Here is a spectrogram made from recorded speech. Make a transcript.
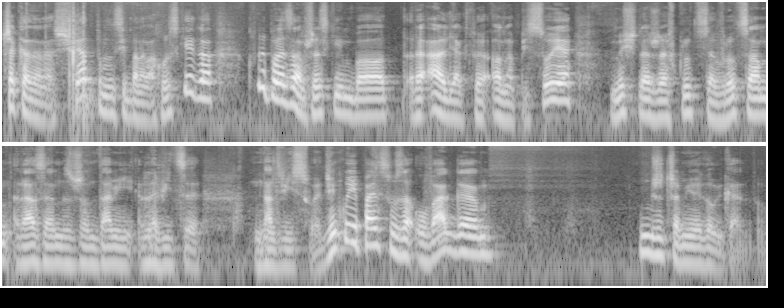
Czeka na nas świat, produkcji pana Machulskiego, który polecam wszystkim, bo realia, które on opisuje, myślę, że wkrótce wrócą razem z rządami lewicy nad Wisłę. Dziękuję Państwu za uwagę. Życzę miłego weekendu.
